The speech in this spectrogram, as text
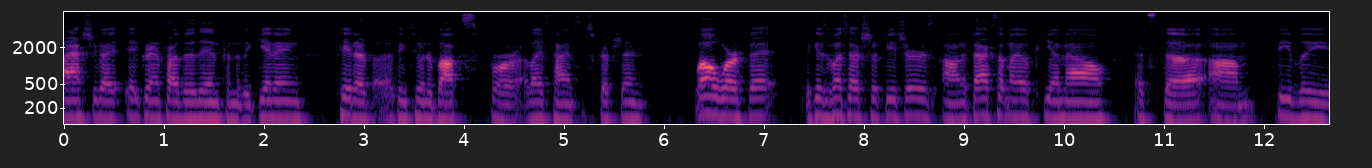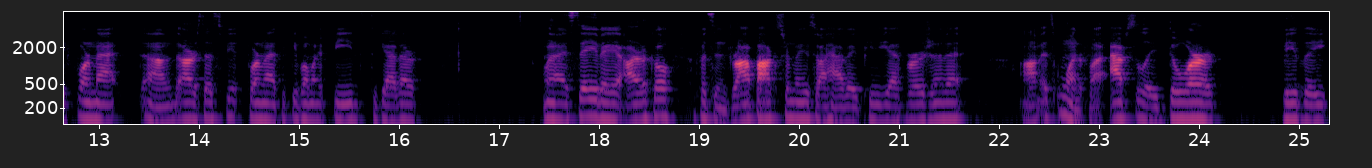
I actually got it grandfathered in from the beginning. Paid a, I think 200 bucks for a lifetime subscription. Well worth it. It gives a bunch of extra features. Um, it backs up my OPML. That's the um, Feedly format, um, the RSS format to keep all my feeds together. When I save a article, it puts it in Dropbox for me, so I have a PDF version of it. Um, it's wonderful. I absolutely adore Feedly.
